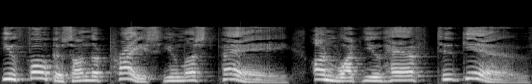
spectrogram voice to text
You focus on the price you must pay, on what you have to give.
